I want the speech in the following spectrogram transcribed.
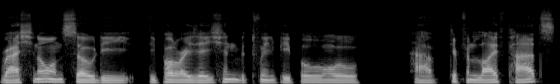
rational? And so the, the polarization between people who have different life paths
